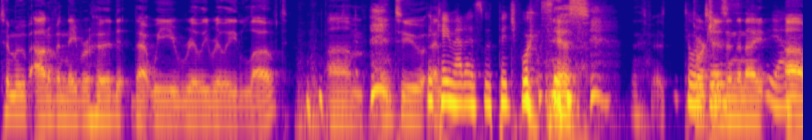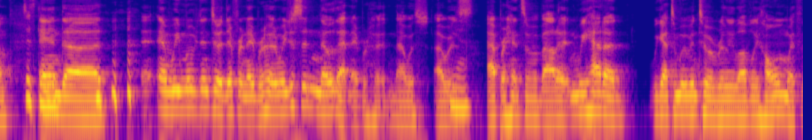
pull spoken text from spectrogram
to move out of a neighborhood that we really, really loved um, into They an- came at us with pitchforks. yes torches. torches in the night. Yeah. Um, Just kidding. and uh, and we moved into a different neighborhood, and we just didn't know that neighborhood, and I was I was apprehensive about it, and we had a we got to move into a really lovely home with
